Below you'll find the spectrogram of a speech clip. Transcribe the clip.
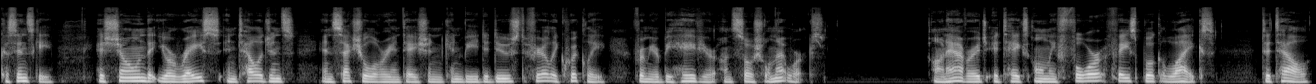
Kosinski has shown that your race, intelligence, and sexual orientation can be deduced fairly quickly from your behavior on social networks. On average, it takes only four Facebook likes to tell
